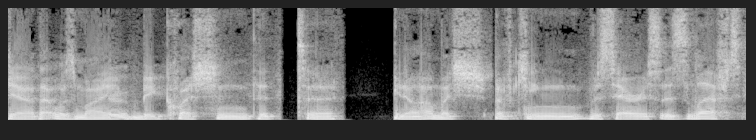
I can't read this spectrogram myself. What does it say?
Yeah, that was my big question. That uh, you know, how much of King Viserys is left?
